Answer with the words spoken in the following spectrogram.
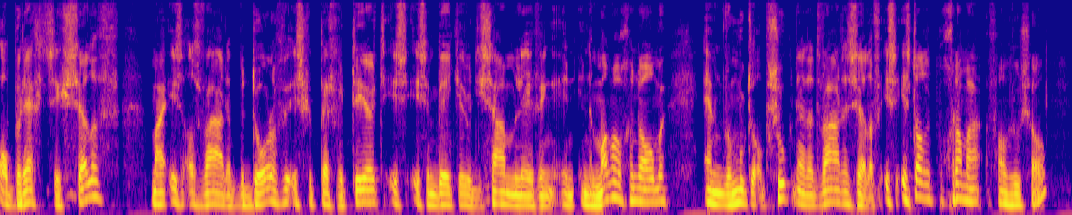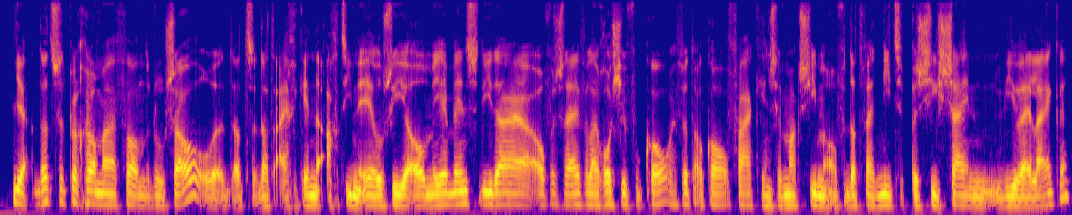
oprecht zichzelf, maar is als ware bedorven, is geperverteerd... is, is een beetje door die samenleving in, in de mangel genomen. En we moeten op zoek naar dat ware zelf. Is, is dat het programma van Rousseau? Ja, dat is het programma van Rousseau. Dat, dat eigenlijk in de 18e eeuw zie je al meer mensen die daarover schrijven. La Rochefoucauld heeft het ook al vaak in zijn maxime over... dat wij niet precies zijn wie wij lijken.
